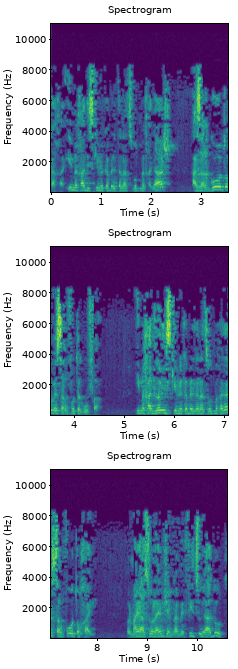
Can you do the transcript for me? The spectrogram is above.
ככה, אם אחד הסכים לקבל את הנצרות מחדש, אז הרגו אותו ושרפו את הגופה. אם אחד לא הסכים לקבל את הנצרות מחדש, שרפו אותו חי. אבל מה יעשו להם שהם גם הפיצו יהדות?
